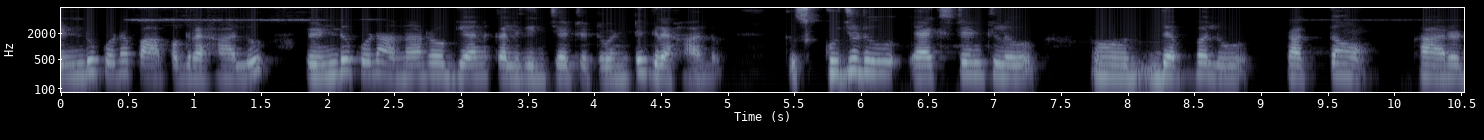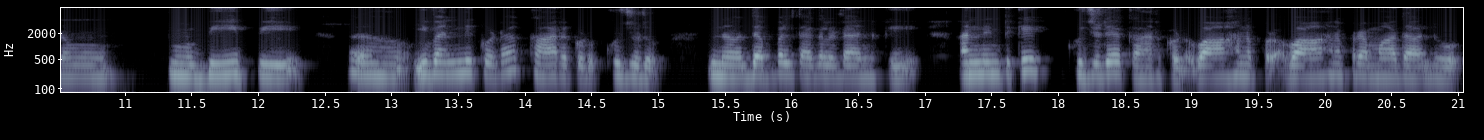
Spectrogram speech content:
రెండు కూడా పాపగ్రహాలు రెండు కూడా అనారోగ్యాన్ని కలిగించేటటువంటి గ్రహాలు. కుజుడు యాక్సిడెంట్లు దెబ్బలు రక్తం కారడం బీపీ ఇవన్నీ కూడా కారకుడు కుజుడు. దెబ్బలు తగలడానికి అన్నింటికీ కుజుడే కారకుడు. వాహన ప్ర- వాహన ప్రమాదాలు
